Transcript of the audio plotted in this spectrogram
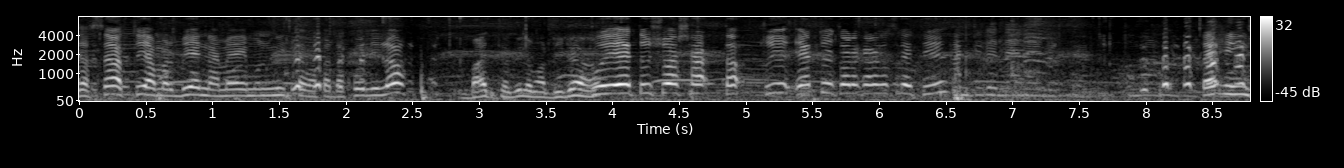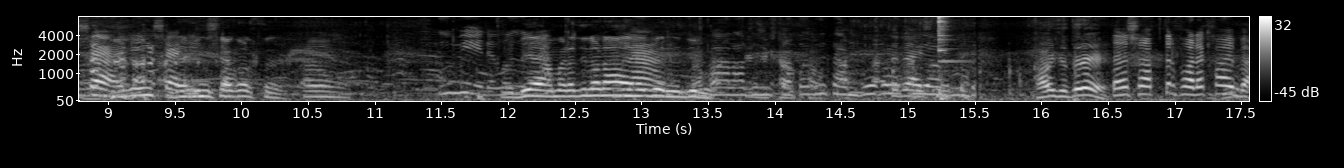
দেখছ তুই আমার বিয়ের নামে এমন মিথ্যা কথাটা কই দিল বাচ্চা দিলে আমার দিঘা তুই এ তুই একটু তোর কারও কাছে তুই? হিংসা হিংসা হিংসা। করছে। সপ্তাহ পরে খাওয়াইবা।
